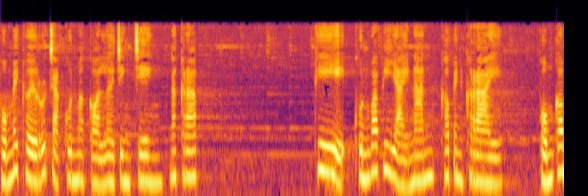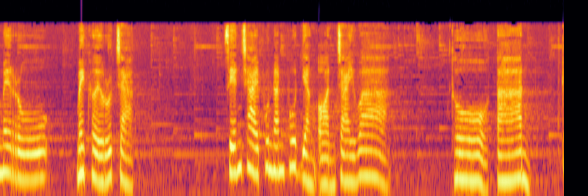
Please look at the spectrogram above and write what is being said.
ผมไม่เคยรู้จักคุณมาก่อนเลยจริง ๆนะครับ ที่คุณว่าพี่ใหญ่นั้นเขาเป็นใคร ผมก็ไม่รู้ ไม่เคยรู้จัก เสียงชายผู้นั้นพูดอย่างอ่อนใจว่า โธ่ตาล แก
